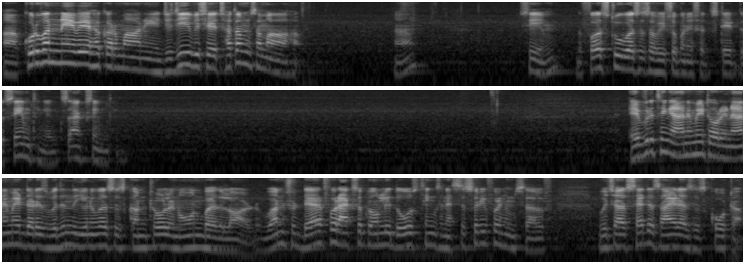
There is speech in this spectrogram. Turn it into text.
Kurvanneveha karmani jiji vishe chatam samaha. Uh, see, the first two verses of Ishopanishad state the same thing, exact same thing. Everything animate or inanimate that is within the universe is controlled and owned by the Lord. One should therefore accept only those things necessary for himself which are set aside as his quota,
